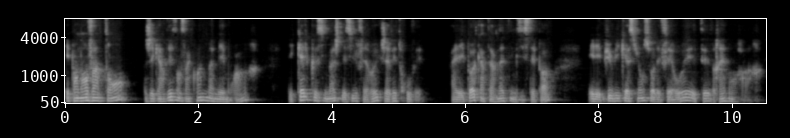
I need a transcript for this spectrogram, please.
Et pendant 20 ans, j'ai gardé dans un coin de ma mémoire les quelques images des îles Féroé que j'avais trouvées. À l'époque, Internet n'existait pas et les publications sur les Féroé étaient vraiment rares.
